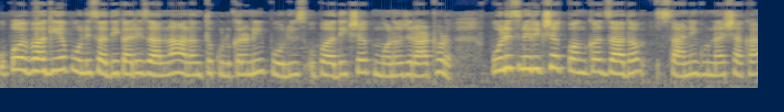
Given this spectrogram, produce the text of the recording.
उपविभागीय पोलीस अधिकारी जालना अनंत कुलकर्णी पोलीस उपअधीक्षक मनोज राठोड पोलीस निरीक्षक पंकज जाधव स्थानिक गुन्हा शाखा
